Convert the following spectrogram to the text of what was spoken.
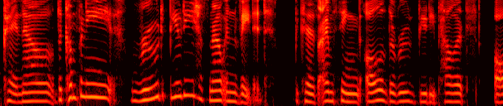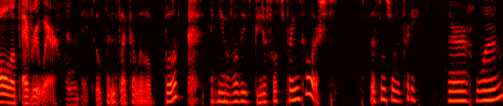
Okay, now the company Rude Beauty has now invaded because I'm seeing all of the Rude Beauty palettes all up everywhere. And it opens like a little book and you have all these beautiful spring colors. So this one's really pretty. Third one,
